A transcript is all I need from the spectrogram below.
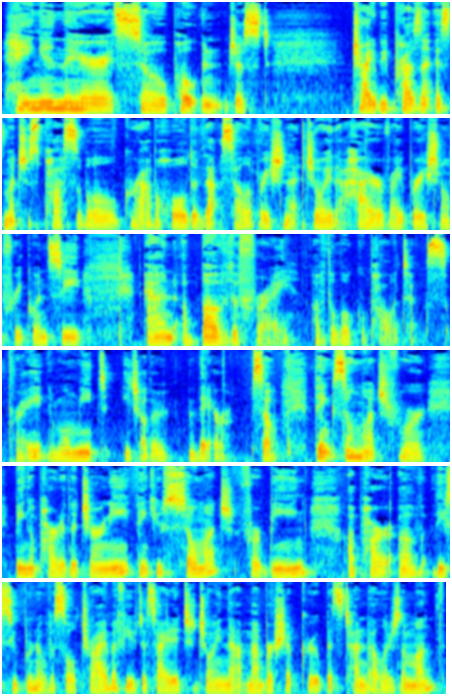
hang in there. It's so potent. Just try to be present as much as possible. Grab a hold of that celebration, that joy, that higher vibrational frequency, and above the fray of the local politics, right? And we'll meet each other there. So, thanks so much for being a part of the journey. Thank you so much for being a part of the Supernova Soul Tribe. If you decided to join that membership group, it's $10 a month.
